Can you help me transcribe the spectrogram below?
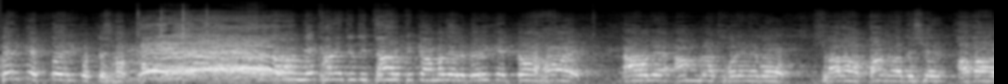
ব্যারিকেড তৈরি করতে সক্ষম। এখানে যদি চারদিকে আমাদের ব্যারিকেড দেওয়া হয়, তাহলে আমরা ধরে নেব সারা বাংলাদেশের আবার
